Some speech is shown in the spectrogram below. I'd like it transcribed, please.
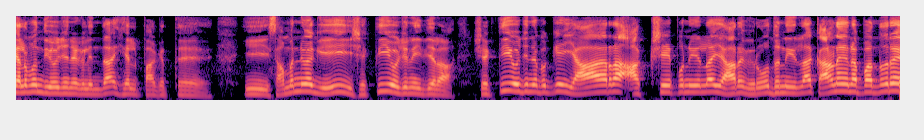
ಕೆಲವೊಂದು ಯೋಜನೆಗಳಿಂದ ಹೆಲ್ಪ್ ಆಗುತ್ತೆ. ಈ ಸಾಮಾನ್ಯವಾಗಿ ಈ ಶಕ್ತಿ ಯೋಜನೆ ಇದೆಯಲ್ಲ, ಶಕ್ತಿ ಯೋಜನೆ ಬಗ್ಗೆ ಯಾರ ಆಕ್ಷೇಪನೂ ಇಲ್ಲ, ಯಾರ ವಿರೋಧನೂ ಇಲ್ಲ. ಕಾರಣ ಏನಪ್ಪ ಅಂತಂದರೆ,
